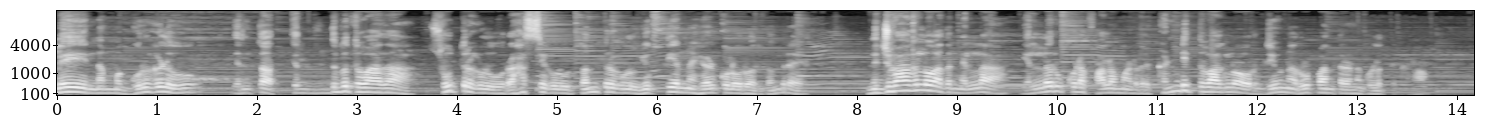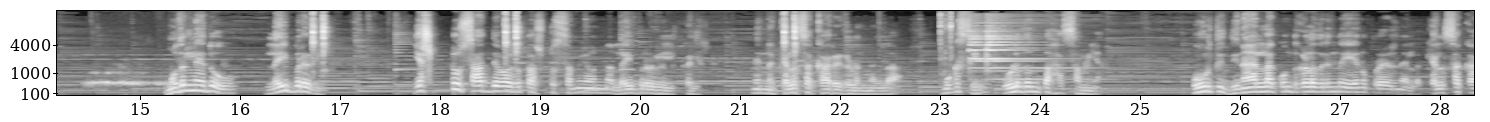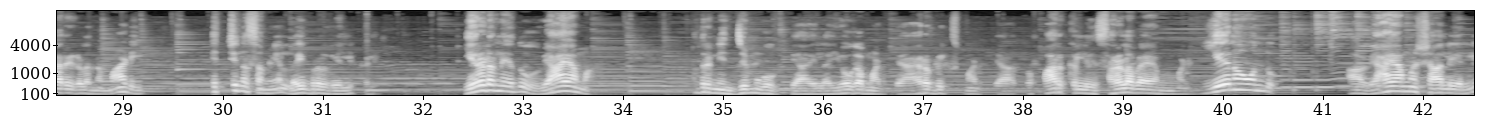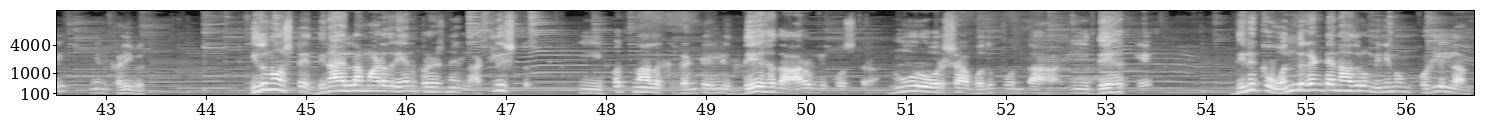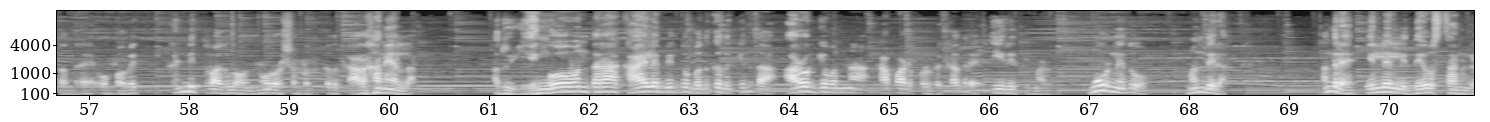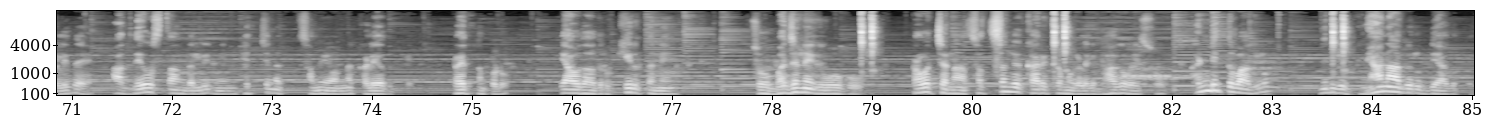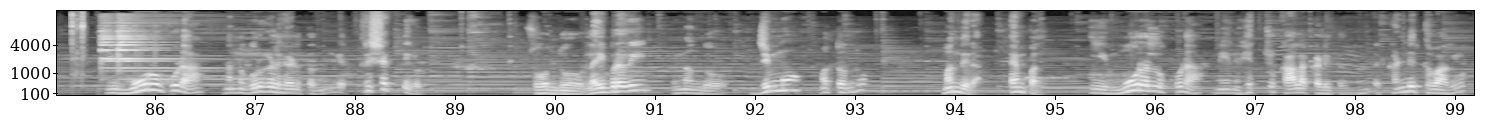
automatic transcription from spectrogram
ಲೇ, ನಮ್ಮ ಗುರುಗಳು ಎಂಥ ಅತ್ಯದ್ಭುತವಾದ ಸೂತ್ರಗಳು, ರಹಸ್ಯಗಳು, ತಂತ್ರಗಳು, ಯುಕ್ತಿಯನ್ನು ಹೇಳ್ಕೊಡೋರು ಅಂತಂದರೆ ನಿಜವಾಗಲೂ ಅದನ್ನೆಲ್ಲ ಎಲ್ಲರೂ ಕೂಡ ಫಾಲೋ ಮಾಡಿದ್ರೆ ಖಂಡಿತವಾಗಲೂ ಅವ್ರ ಜೀವನ ರೂಪಾಂತರಣಗೊಳ್ಳುತ್ತೆ ಕಣ. ಮೊದಲನೇದು ಲೈಬ್ರರಿ. ಎಷ್ಟು ಸಾಧ್ಯವಾಗುತ್ತೋ ಅಷ್ಟು ಸಮಯವನ್ನು ಲೈಬ್ರರಿಲಿ ಕಳಿ. ನಿನ್ನ ಕೆಲಸ ಕಾರ್ಯಗಳನ್ನೆಲ್ಲ ಮುಗಿಸಿ ಉಳಿದಂತಹ ಸಮಯ. ಪೂರ್ತಿ ದಿನ ಎಲ್ಲ ಕುಂತ್ಕೊಳ್ಳೋದ್ರಿಂದ ಏನು ಪ್ರಯೋಜನ ಇಲ್ಲ. ಕೆಲಸ ಕಾರ್ಯಗಳನ್ನು ಮಾಡಿ ಹೆಚ್ಚಿನ ಸಮಯ ಲೈಬ್ರರಿಯಲ್ಲಿ ಕಳಿ ಎರಡನೆಯದು ವ್ಯಾಯಾಮ. ಅಂದರೆ ನೀನು ಜಿಮ್ಗೆ ಹೋಗ್ತೀಯಾ, ಇಲ್ಲ ಯೋಗ ಮಾಡ್ತೀಯಾ ಆರೋಬಿಕ್ಸ್ ಮಾಡ್ತೀಯಾ, ಅಥವಾ ಪಾರ್ಕಲ್ಲಿ ಸರಳ ವ್ಯಾಯಾಮ ಮಾಡಿ, ಏನೋ ಒಂದು ಆ ವ್ಯಾಯಾಮ ಶಾಲೆಯಲ್ಲಿ ನೀನು ಕಳಿಬೇಕು ಇದೂ ಅಷ್ಟೇ, ದಿನ ಎಲ್ಲ ಮಾಡಿದ್ರೆ ಏನು ಪ್ರಯೋಜನ ಇಲ್ಲ. ಅಟ್ಲೀಸ್ಟ್ ಈ ಇಪ್ಪತ್ನಾಲ್ಕು ಗಂಟೆಯಲ್ಲಿ ದೇಹದ ಆರೋಗ್ಯಕ್ಕೋಸ್ಕರ ನೂರು ವರ್ಷ ಬದುಕುವಂತಹ ಈ ದೇಹಕ್ಕೆ ದಿನಕ್ಕೆ ಒಂದು ಗಂಟೆನಾದರೂ ಮಿನಿಮಮ್ ಕೊಡಲಿಲ್ಲ ಅಂತಂದರೆ ಒಬ್ಬ ವ್ಯಕ್ತಿ ಖಂಡಿತವಾಗ್ಲೂ ಅವ್ನು ನೂರು ವರ್ಷ ಬದುಕೋದಕ್ಕೆ ಅರ್ಹನೇ ಅಲ್ಲ. ಅದು ಹೆಂಗೋ ಒಂಥರ ಕಾಯಿಲೆ ಬಿದ್ದು ಬದುಕೋದಕ್ಕಿಂತ ಆರೋಗ್ಯವನ್ನು ಕಾಪಾಡಿಕೊಳ್ಬೇಕಾದ್ರೆ ಈ ರೀತಿ ಮಾಡೋದು ಮೂರನೇದು ಮಂದಿರ. ಅಂದರೆ ಎಲ್ಲೆಲ್ಲಿ ದೇವಸ್ಥಾನಗಳಿದೆ, ಆ ದೇವಸ್ಥಾನದಲ್ಲಿ ನೀನು ಹೆಚ್ಚಿನ ಸಮಯವನ್ನು ಕಳೆಯೋದಕ್ಕೆ ಪ್ರಯತ್ನ ಪಡು. ಯಾವುದಾದ್ರೂ ಕೀರ್ತನೆ, ಸೊ ಭಜನೆಗೆ ಹೋಗು, ಪ್ರವಚನ, ಸತ್ಸಂಗ ಕಾರ್ಯಕ್ರಮಗಳಿಗೆ ಭಾಗವಹಿಸು. ಖಂಡಿತವಾಗಲೂ ನಿನಗೆ ಜ್ಞಾನಾಭಿವೃದ್ಧಿ ಆಗುತ್ತೆ. ಈ ಮೂರು ಕೂಡ ನನ್ನ ಗುರುಗಳು ಹೇಳ್ತದೆ ನನಗೆ ತ್ರಿಶಕ್ತಿಗಳು. ಸೊ ಒಂದು ಲೈಬ್ರರಿ ಇನ್ನೊಂದು ಜಿಮ್ಮು ಮತ್ತೊಂದು ಮಂದಿರ ಟೆಂಪಲ್ ಈ ಮೂರಲ್ಲೂ ಕೂಡ ನೀನು ಹೆಚ್ಚು ಕಾಲ ಕಳೀತದಂತೆ ಖಂಡಿತವಾಗಲೂ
